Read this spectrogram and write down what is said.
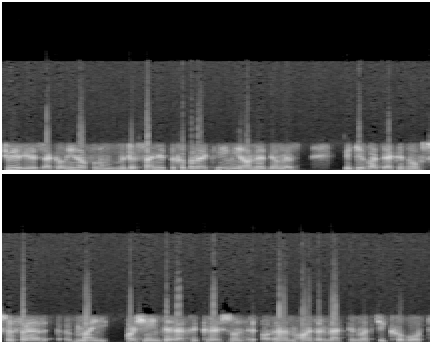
twee redes. Ek hou nie daarvan om medisyne te gebruik nie en die ander ding is weet jy wat ek het nog sover my pasiënte reg gekry sonder um, Ivermectin wat siek geword.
